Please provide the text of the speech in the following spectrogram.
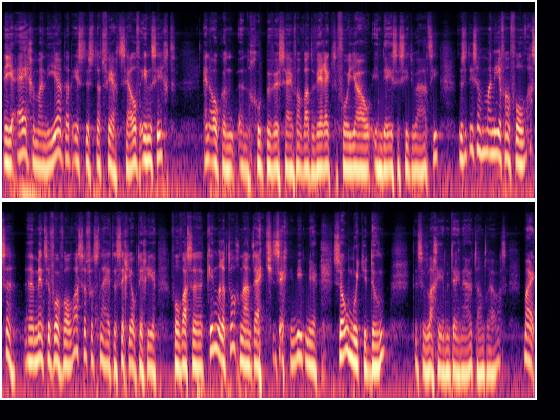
En je eigen manier, dat is dus dat vergt zelfinzicht. En ook een, een goed bewustzijn van wat werkt voor jou in deze situatie. Dus het is een manier van volwassen. eh, mensen voor volwassen versnijden. Zeg je ook tegen je volwassen kinderen toch? Na een tijdje zeg je niet meer, zo moet je doen. Dus ze lachen je meteen uit dan trouwens. Maar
